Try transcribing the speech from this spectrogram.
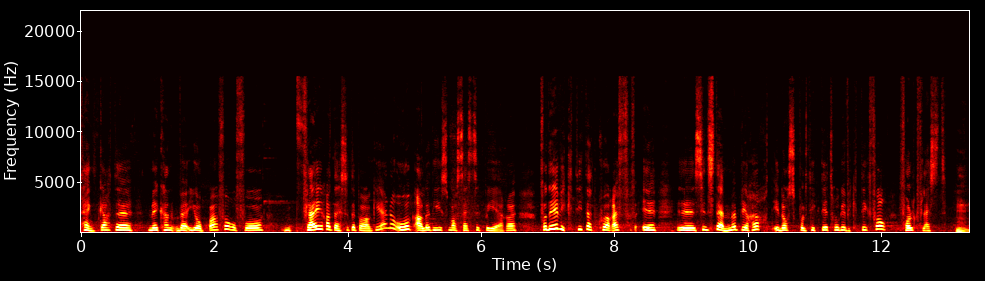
tenke at eh, vi kan jobbe for å få flere av disse tilbake igjen, og alle de som har sett seg på gjerdet. For det er viktig at KrF eh, eh, sin stemme blir hørt i norsk politikk. Det tror jeg er viktig for folk flest. Mm.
